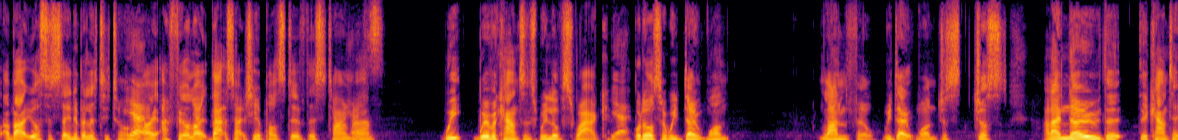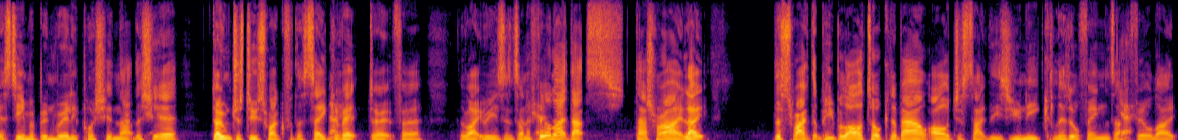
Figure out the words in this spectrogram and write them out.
about your sustainability talk, Yeah. right? I feel like that's actually a positive this time around. We we're Accountex, we love swag, Yeah. but also we don't want landfill. We don't want just just. And I know that the accountants team have been really pushing that this Yeah. year. Don't just do swag for the sake of it. Do it for the right reasons. And I Yeah. feel like that's that's right. Like the swag that people are talking about are just like these unique little things that I feel like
